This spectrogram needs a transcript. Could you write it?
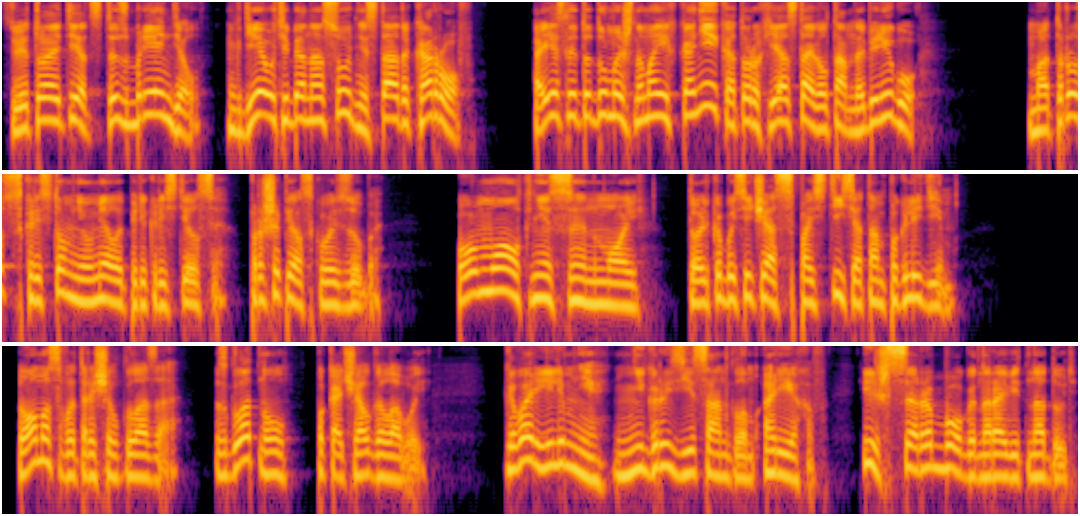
«Святой отец, ты сбрендил! Где у тебя на судне стадо коров? А если ты думаешь на моих коней, которых я оставил там на берегу?» Матрос с крестом неумело перекрестился, прошипел сквозь зубы. «Умолкни, сын мой! Только бы сейчас спастись, а там поглядим!» Томас вытаращил глаза, сглотнул, покачал головой. «Говорили мне, не грызи с англом орехов. Ишь, сэра бога норовит надуть.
